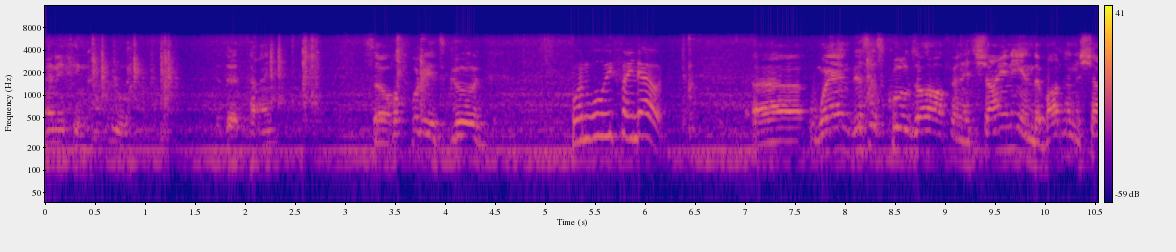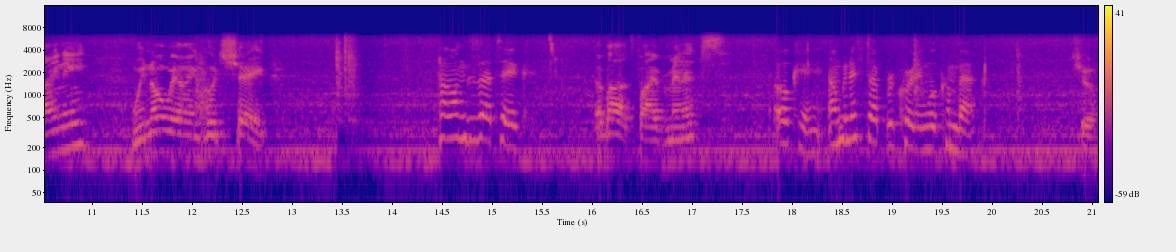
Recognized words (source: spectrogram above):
anything flew at that time. So hopefully it's good. When will we find out? Uh, when this is cooled off and it's shiny and the button is shiny, we know we're in good shape. How long does that take? About five minutes. Okay, I'm gonna stop recording. We'll come back. Sure.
